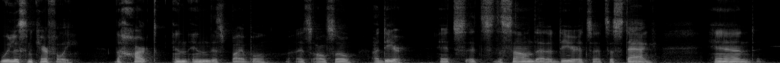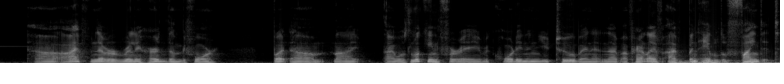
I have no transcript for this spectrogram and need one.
we listen carefully. The hart in, in this Bible is also a deer. It's it's the sound that a deer. It's a, it's a stag, and uh, I've never really heard them before, but um, I I was looking for a recording in YouTube, and, and I've, apparently I've, I've been able to find it.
